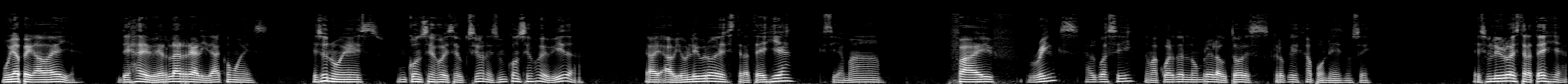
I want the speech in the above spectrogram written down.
muy apegado a ella. Deja de ver la realidad como es. Eso no es un consejo de seducción, es un consejo de vida había un libro de estrategia que se llama Five Rings, algo así. No me acuerdo el nombre del autor, es, creo que es japonés, no sé. Es un libro de estrategia.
